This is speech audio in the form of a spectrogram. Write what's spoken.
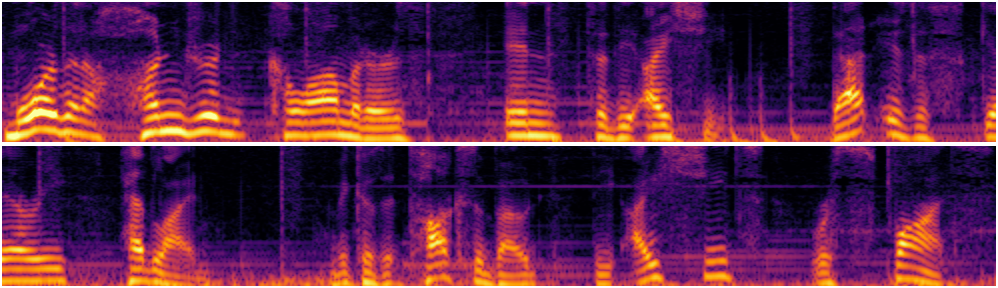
more than 100 kilometers into the ice sheet. That is a scary headline because it talks about the ice sheet's response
